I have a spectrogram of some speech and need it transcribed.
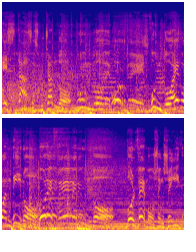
Estás escuchando Mundo Deportes junto a Edu Andino por FM Mundo. Volvemos enseguida.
